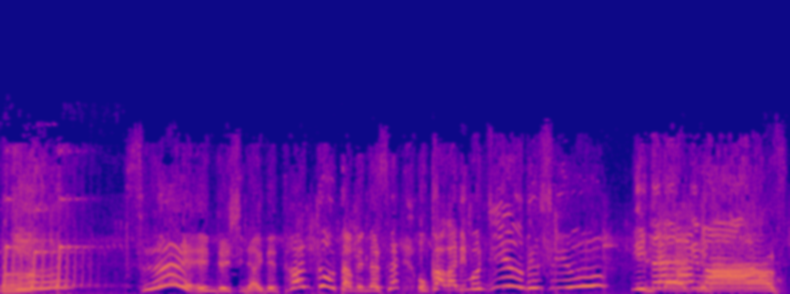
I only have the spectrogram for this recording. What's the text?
さあ遠慮しないで担当食べなさい。おかわりも自由ですよいただきます。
